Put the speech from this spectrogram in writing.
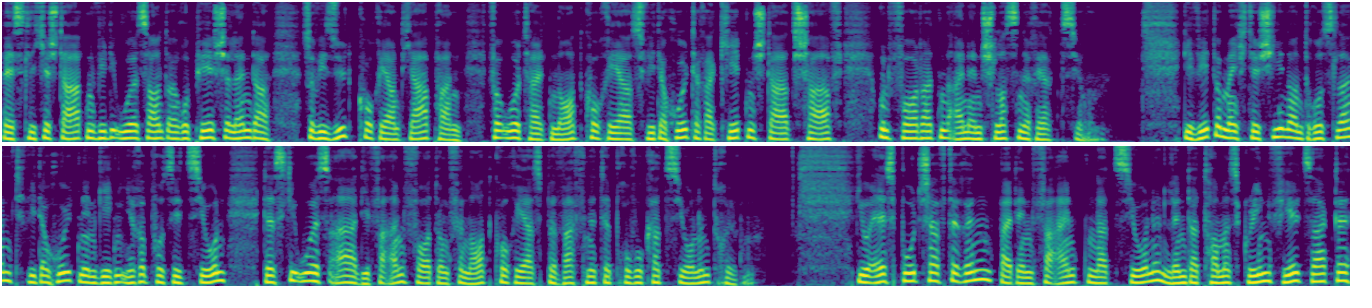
Westliche Staaten wie die USA und europäische Länder sowie Südkorea und Japan verurteilten Nordkoreas wiederholte Raketenstarts scharf und forderten eine entschlossene Reaktion. Die Vetomächte China und Russland wiederholten hingegen ihre Position, dass die USA die Verantwortung für Nordkoreas bewaffnete Provokationen trügen. Die US-Botschafterin bei den Vereinten Nationen, Linda Thomas Greenfield, sagte,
